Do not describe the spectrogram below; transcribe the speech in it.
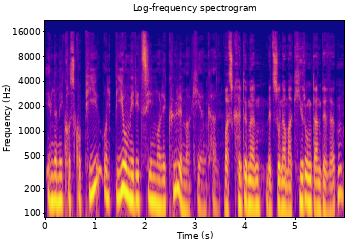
in der Mikroskopie und Biomedizin Moleküle markieren kann. Was könnte man mit so einer Markierung dann bewirken?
